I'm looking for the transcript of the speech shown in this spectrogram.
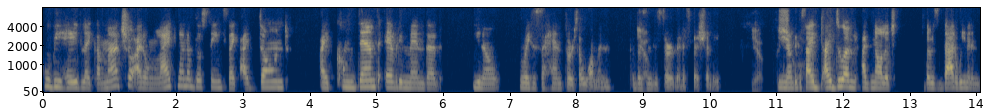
who behave like a macho. I don't like none of those things. Like I don't, I condemned every man that, you know, raises a hand towards a woman that doesn't yep. deserve it, especially. Yeah. You know, because I I do acknowledge there is bad women,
